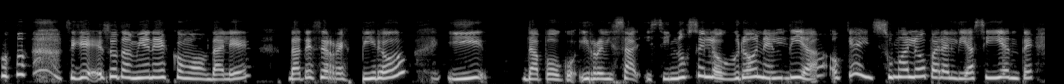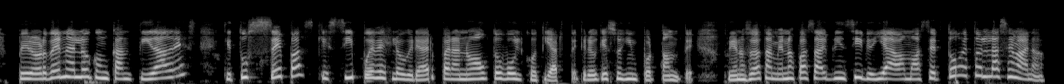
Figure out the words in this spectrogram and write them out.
Así que eso también es como, dale, date ese respiro y da poco y revisar. Y si no se logró en el día, ok, súmalo para el día siguiente, pero ordénalo con cantidades que tú sepas que sí puedes lograr para no auto Creo que eso es importante, porque a nosotros también nos pasa al principio, ya vamos a hacer todo esto en la semana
